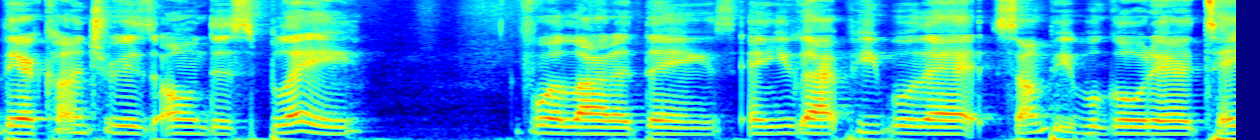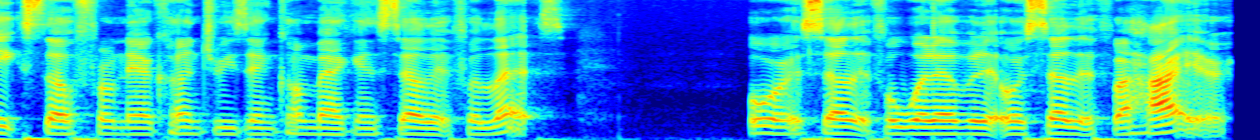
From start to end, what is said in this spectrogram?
their country is on display for a lot of things. And you got people that some people go there, take stuff from their countries and come back and sell it for less. Or sell it for whatever or sell it for higher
